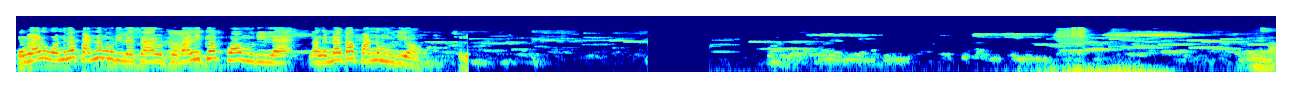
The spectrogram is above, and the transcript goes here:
எங்களால ஒண்ணுமே பண்ண முடியல சார் இப்போ வழிக்கே போக முடியல. நாங்க என்னதான் பண்ண முடியும்? கவிதாக்கா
